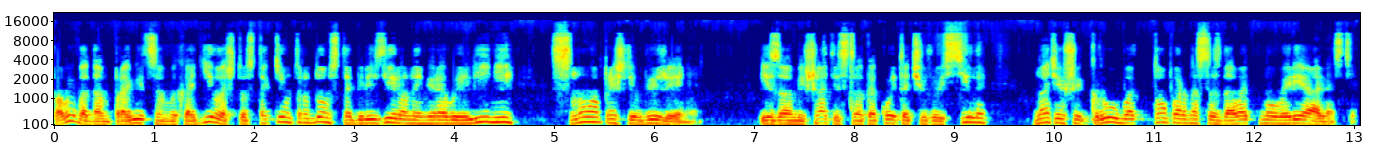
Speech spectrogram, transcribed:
По выводам провидцев выходило, что с таким трудом стабилизированные мировые линии снова пришли в движение. Из-за вмешательства какой-то чужой силы начавший грубо, топорно создавать новые реальности.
